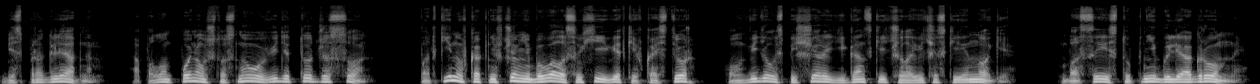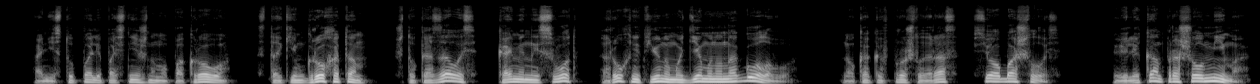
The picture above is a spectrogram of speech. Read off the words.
беспроглядным. Аполлон понял, что снова видит тот же сон. Подкинув, как ни в чем не бывало, сухие ветки в костер, он видел из пещеры гигантские человеческие ноги. Босые ступни были огромны. Они ступали по снежному покрову с таким грохотом, что казалось, каменный свод рухнет юному демону на голову. Но, как и в прошлый раз, все обошлось. Великан прошел мимо.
